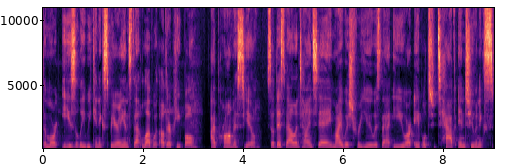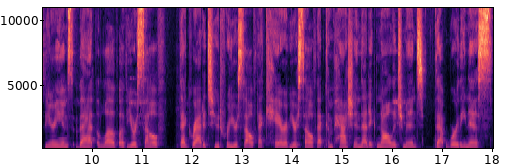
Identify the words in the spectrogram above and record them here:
the more easily we can experience that love with other people. I promise you. So, this Valentine's Day, my wish for you is that you are able to tap into and experience that love of yourself, that gratitude for yourself, that care of yourself, that compassion, that acknowledgement, that worthiness.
